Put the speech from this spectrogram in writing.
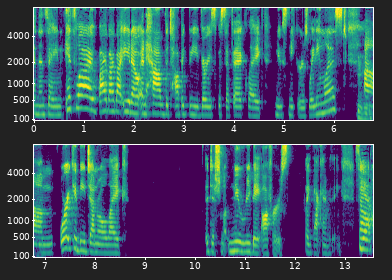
And then saying, it's live, bye, bye, bye, you know, and have the topic be very specific, like new sneakers waiting list. Mm-hmm. Um, or it could be general, like additional new rebate offers, like that kind of thing. So, yeah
